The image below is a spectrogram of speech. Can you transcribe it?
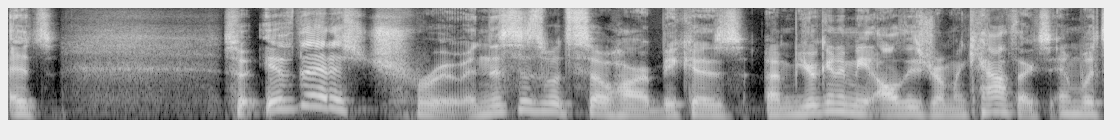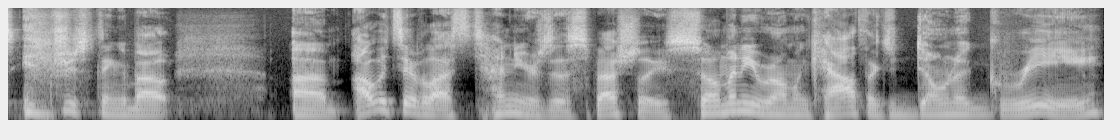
it's so if that is true, and this is what's so hard because um, you're going to meet all these Roman Catholics, and what's interesting about um, I would say over the last ten years, especially, so many Roman Catholics don't agree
